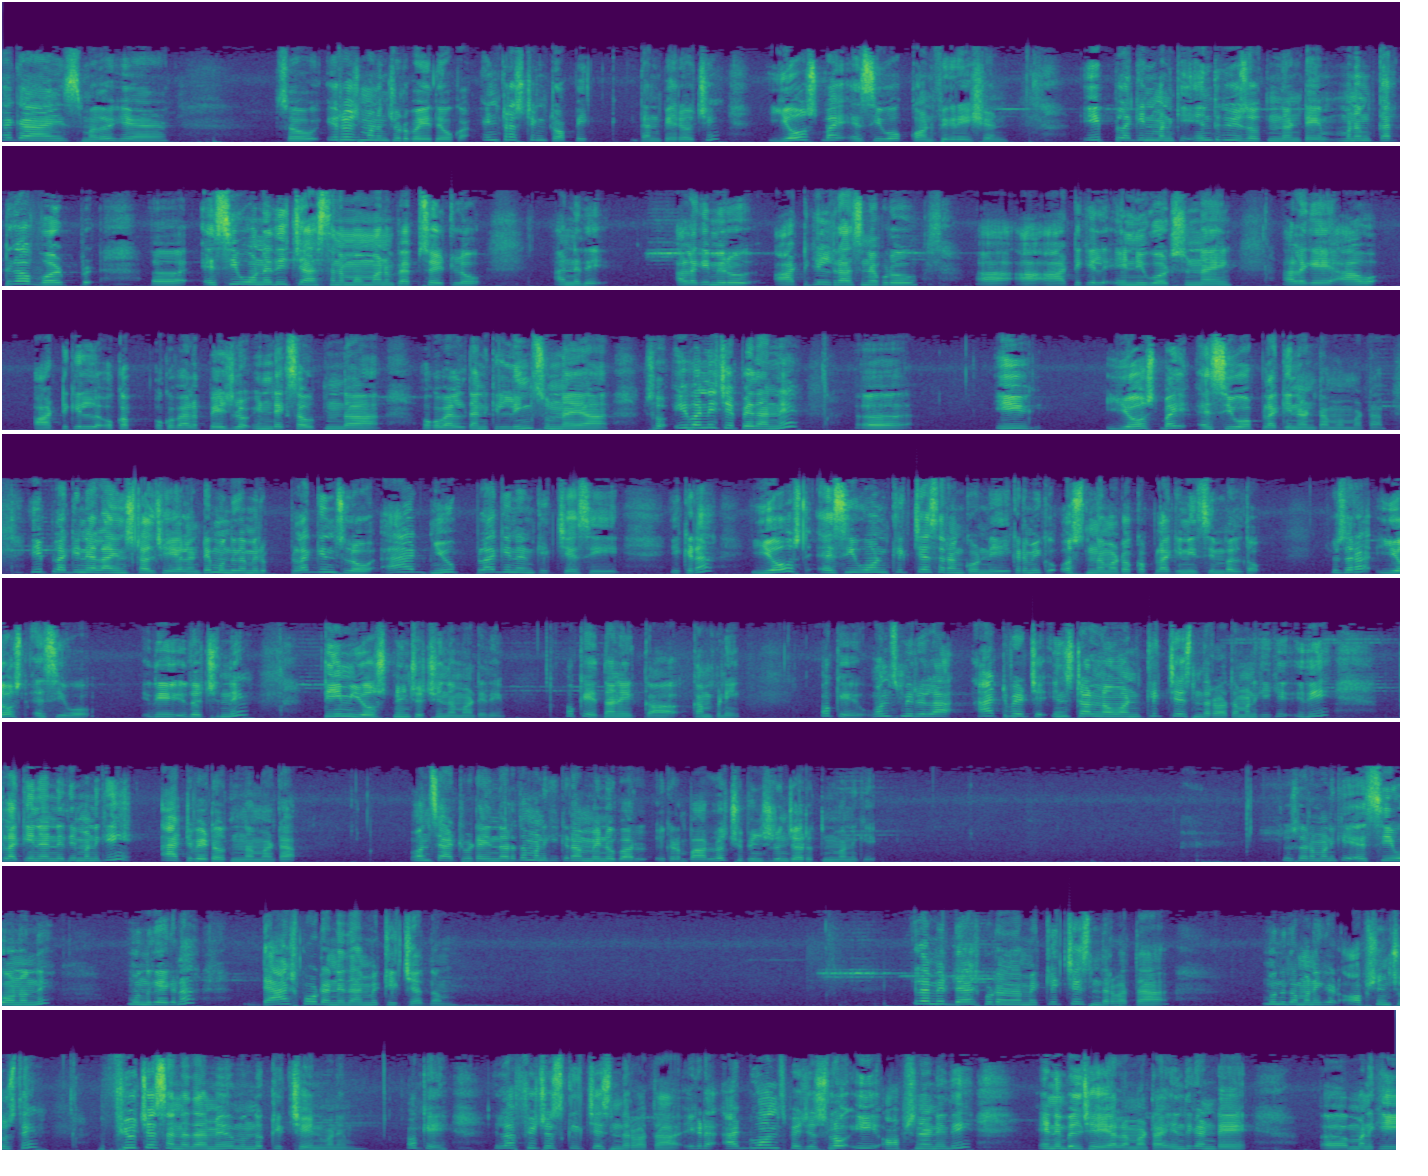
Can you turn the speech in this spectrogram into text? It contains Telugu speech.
Hey guys Madhu here so ఈరోజు మనం చూడబోయేది ఒక ఇంట్రెస్టింగ్ టాపిక్ దాని పేరు వచ్చి యోస్ట్ బై ఎస్ఈఓ కాన్ఫిగరేషన్ ఈ ప్లగిన్ మనకి ఎందుకు యూజ్ అవుతుందంటే మనం కరెక్ట్గా వర్డ్ ఎస్ఈఓ అనేది చేస్తున్నామో మన వెబ్సైట్లో అన్నది. అలాగే మీరు ఆర్టికల్ రాసినప్పుడు ఆ- ఆర్టికల్ ఎన్ని వర్డ్స్ ఉన్నాయి? అలాగే ఆ ఆర్టికల్ ఒక ఒకవేళ పేజ్లో ఇండెక్స్ అవుతుందా? ఒకవేళ దానికి లింక్స్ ఉన్నాయా? సో ఇవన్నీ చెప్పేదాన్ని uh, ఈ యోస్ట్ బై ఎస్ఈఓ ప్లగిన్ అంటామన్నమాట. ఈ ప్లగిన్ ఎలా ఇన్స్టాల్ చేయాలంటే ముందుగా మీరు ప్లగిన్స్లో యాడ్ న్యూ ప్లగిన్ అని క్లిక్ చేసి ఇక్కడ యోస్ట్ ఎస్ఈఓ అని క్లిక్ చేశారనుకోండి ఇక్కడ మీకు వస్తుందన్నమాట ఒక ప్లగిన్ ఈ సింబల్తో చూసారా? యోస్ట్ ఎస్ఈఓ ఇది ఇది వచ్చింది. టీమ్ యోస్ట్ నుంచి వచ్చిందన్నమాట ఇది. ఓకే దాని కంపెనీ ఓకే వన్స్ మీరు ఇలా యాక్టివేట్ చే ఇన్స్టాల్ నవ్ అని క్లిక్ చేసిన తర్వాత మనకి ఇది ప్లగిన్ అనేది మనకి యాక్టివేట్ అవుతుందన్నమాట. వన్స్ యాక్టివేట్ అయిన తర్వాత మనకి ఇక్కడ మెనూ బార్ ఇక్కడ బార్లో చూపించడం జరుగుతుంది మనకి. చూసారా మనకి ఎస్సీఓ అని ఉంది. ముందుగా ఇక్కడ డాష్ బోర్డ్ అనే దాని మీద క్లిక్ చేద్దాం. ఇలా మీరు డాష్ బోర్డ్ అనే దాని మీద క్లిక్ చేసిన తర్వాత ముందుగా మనకి ఇక్కడ ఆప్షన్ చూస్తే ఫ్యూచర్స్ అనే దాని మీద ముందు క్లిక్ చేయండి మనం. ఓకే ఇలా ఫ్యూచర్స్ క్లిక్ చేసిన తర్వాత ఇక్కడ అడ్వాన్స్ పేజెస్లో ఈ ఆప్షన్ అనేది ఎనేబుల్ చేయాలన్నమాట. ఎందుకంటే మనకి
